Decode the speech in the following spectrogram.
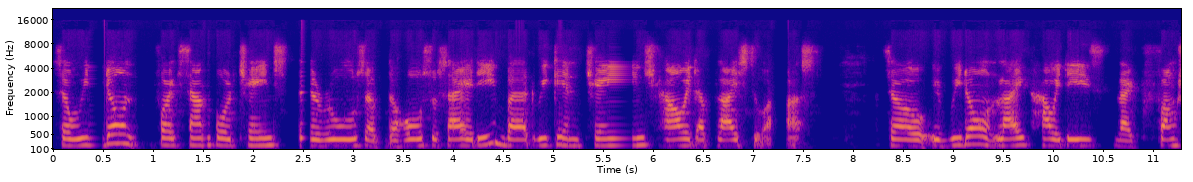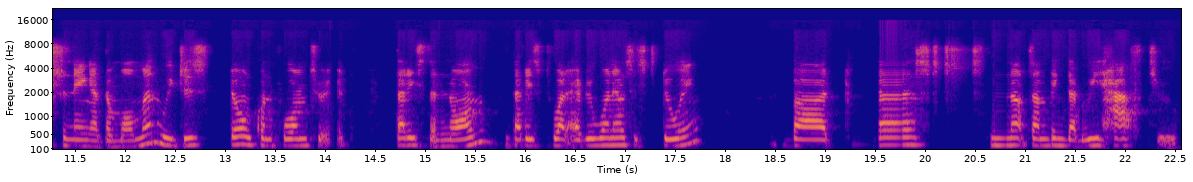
So we don't, for example, change the rules of the whole society, but we can change how it applies to us. So if we don't like how it is like functioning at the moment, we just don't conform to it. That is the norm. That is what everyone else is doing. But that's not something that we have to.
